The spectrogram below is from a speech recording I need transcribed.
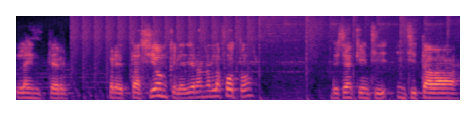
la interpretación que le dieron a la foto decían que incitaba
